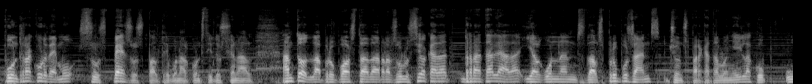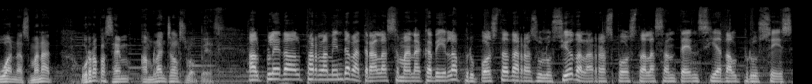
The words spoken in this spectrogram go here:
Punts, recordem-ho, suspesos pel Tribunal Constitucional. Amb tot, la proposta de resolució ha quedat retallada i alguns dels proposants, Junts per Catalunya i la CUP, ho han esmenat. Ho repassem amb l'Àngels López. El ple del Parlament debatrà la setmana que ve la proposta de resolució de la resposta a la sentència del procés.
